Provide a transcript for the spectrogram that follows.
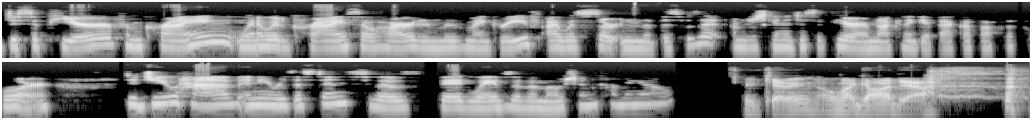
disappear from crying. When I would cry so hard and move my grief, I was certain that this was it. I'm just going to disappear. I'm not going to get back up off the floor. Did you have any resistance to those big waves of emotion coming out? Are you kidding? Oh my God, yeah.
